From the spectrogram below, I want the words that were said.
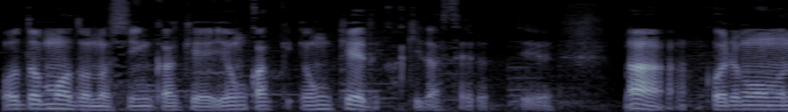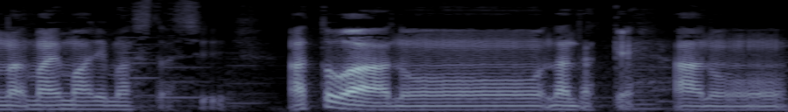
フォトモードの進化系 4K で書き出せるっていう。まあ、これも前もありましたし。あとは、あのー、なんだっけ、あのー、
